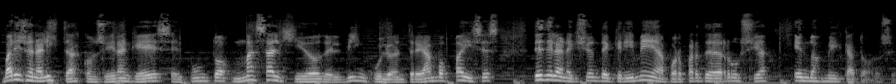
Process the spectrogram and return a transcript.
Varios analistas consideran que es el punto más álgido del vínculo entre ambos países desde la anexión de Crimea por parte de Rusia en 2014.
